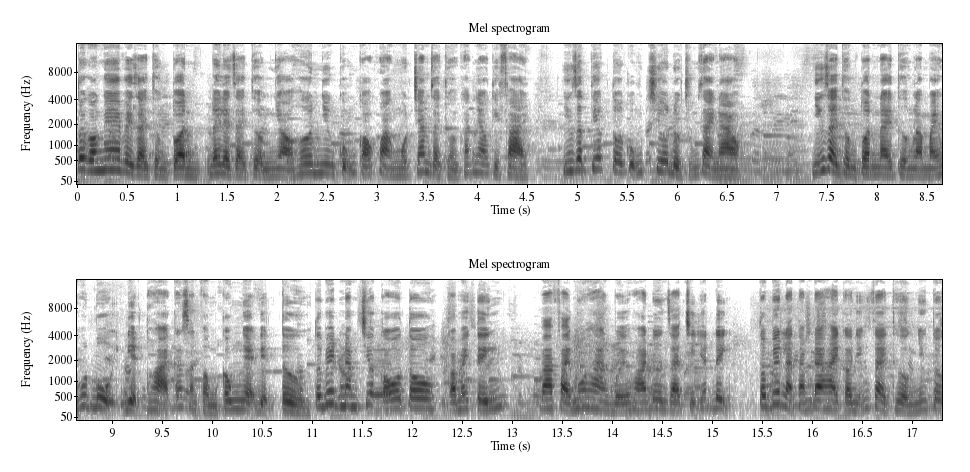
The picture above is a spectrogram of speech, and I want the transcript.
Tôi có nghe về giải thưởng tuần, đây là giải thưởng nhỏ hơn nhưng cũng có khoảng 100 giải thưởng khác nhau thì phải. Nhưng rất tiếc tôi cũng chưa được trúng giải nào. Những giải thưởng tuần này thường là máy hút bụi, điện thoại, các sản phẩm công nghệ điện tử. Tôi biết năm trước có ô tô, có máy tính và phải mua hàng với hóa đơn giá trị nhất định. Tôi biết là Tamda hay có những giải thưởng nhưng tôi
